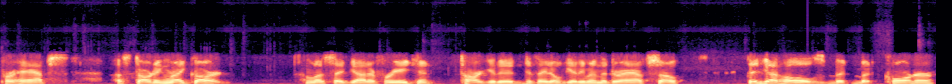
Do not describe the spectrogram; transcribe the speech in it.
perhaps a starting right guard, unless they've got a free agent targeted if they don't get him in the draft. So they've got holes, but but corner,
